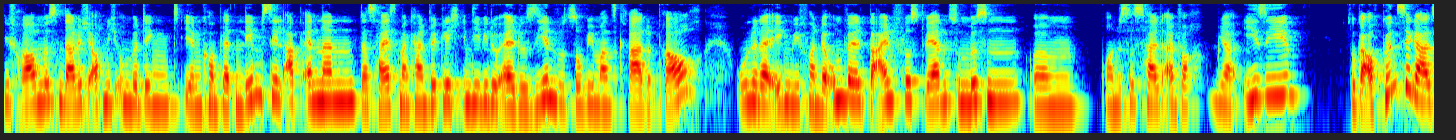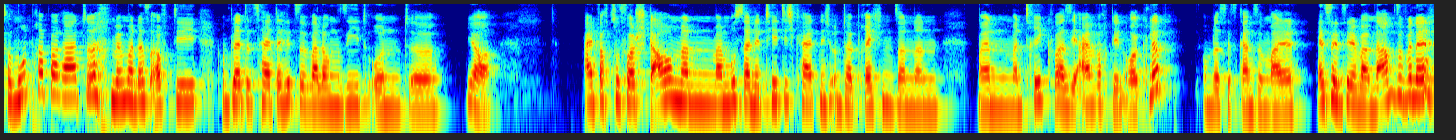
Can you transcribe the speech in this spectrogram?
Die Frauen müssen dadurch auch nicht unbedingt ihren kompletten Lebensstil abändern. Das heißt, man kann wirklich individuell dosieren, so wie man es gerade braucht, ohne da irgendwie von der Umwelt beeinflusst werden zu müssen. Ähm, und es ist halt einfach ja easy, sogar auch günstiger als Hormonpräparate, wenn man das auf die komplette Zeit der Hitzewallung sieht und äh, ja einfach zu verstauen. Man, man muss seine Tätigkeit nicht unterbrechen, sondern man, man trägt quasi einfach den Ohrclip um das jetzt Ganze mal essentiell beim Namen zu benennen,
